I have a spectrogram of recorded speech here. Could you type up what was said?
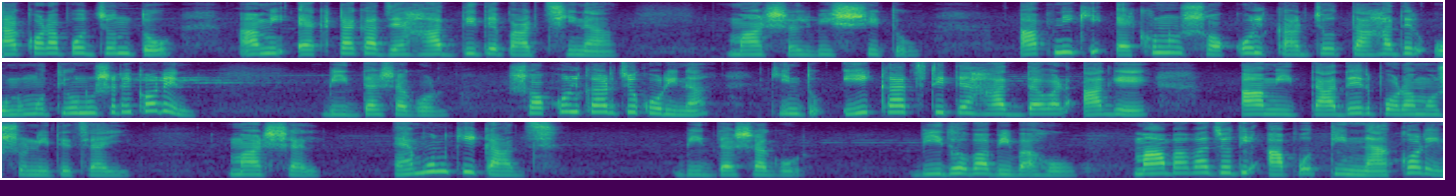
না করা পর্যন্ত আমি একটা কাজে হাত দিতে পারছি না। মার্শাল বিস্মিত, আপনি কি এখনও সকল কার্য তাহাদের অনুমতি অনুসারে করেন? বিদ্যাসাগর, সকল কার্য করি না, কিন্তু এই কাজটিতে হাত দেওয়ার আগে আমি তাদের পরামর্শ নিতে চাই। মার্শাল, এমন কি কাজ? বিদ্যাসাগর, বিধবা বিবাহ মা বাবা যদি আপত্তি না করেন,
